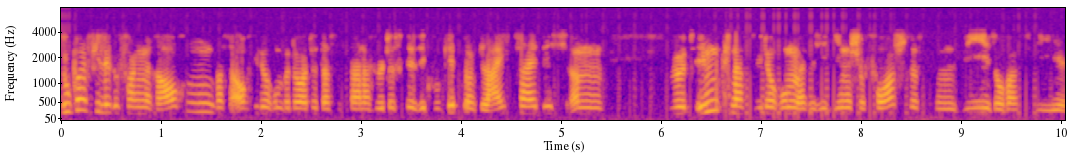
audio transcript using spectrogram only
Super viele Gefangene rauchen, was auch wiederum bedeutet, dass es da ein erhöhtes Risiko gibt und gleichzeitig ähm, wird im Knast wiederum, also hygienische Vorschriften wie sowas wie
